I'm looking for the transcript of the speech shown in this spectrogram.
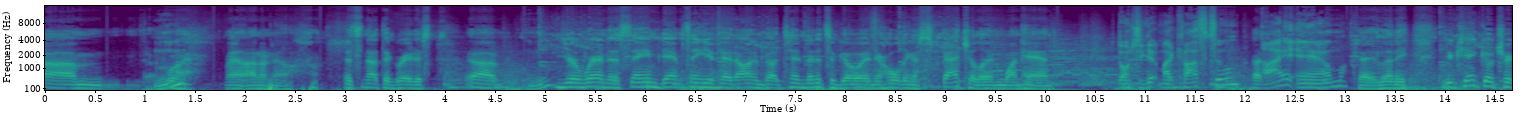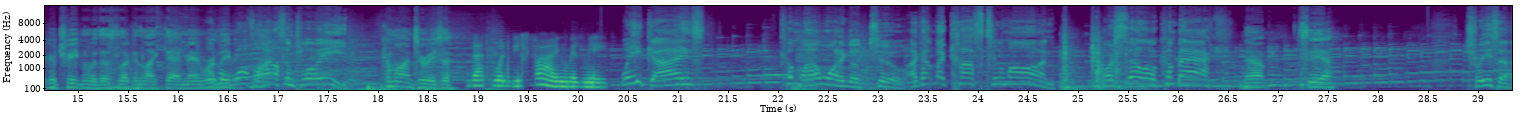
Um, well, man, I don't know. It's not the greatest. Uh, You're wearing the same damn thing you had on about 10 minutes ago, and you're holding a spatula in one hand. Don't you get my costume? Uh, I am. Okay, Lenny, you can't go trick-or-treating with us looking like that, man. We're I'm a leaving. Waffle Come. House employee. Come on, Teresa. That would be fine with me. Wait, guys. Come on, I want to go too. I got my costume on. Marcello, come back. No, see ya. Teresa,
